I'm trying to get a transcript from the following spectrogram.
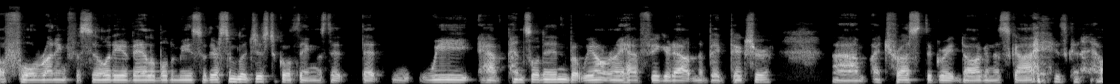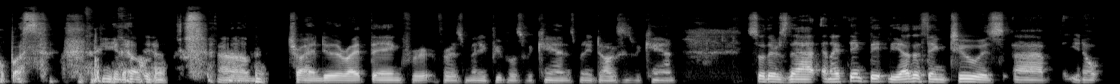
a, full running facility available to me so there's some logistical things that that we have penciled in but we don't really have figured out in the big picture um, i trust the great dog in the sky is going to help us you know yeah. um, try and do the right thing for for as many people as we can as many dogs as we can so there's that and i think the, the other thing too is uh, you know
